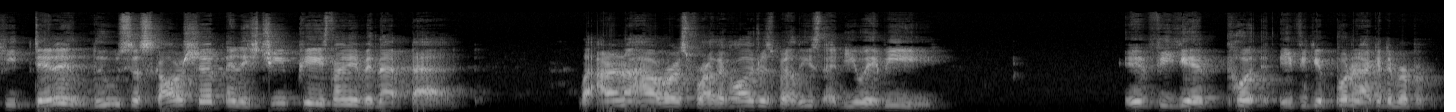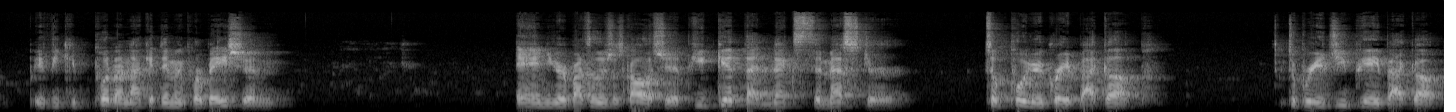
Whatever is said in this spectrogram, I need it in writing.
he didn't lose his scholarship and his GPA is not even that bad. Like I don't know how it works for other colleges, but at least at UAB, if you get put if you get put on academic if you get put on academic probation and you're about to lose your scholarship, you get that next semester to pull your grade back up, to pull your GPA back up.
